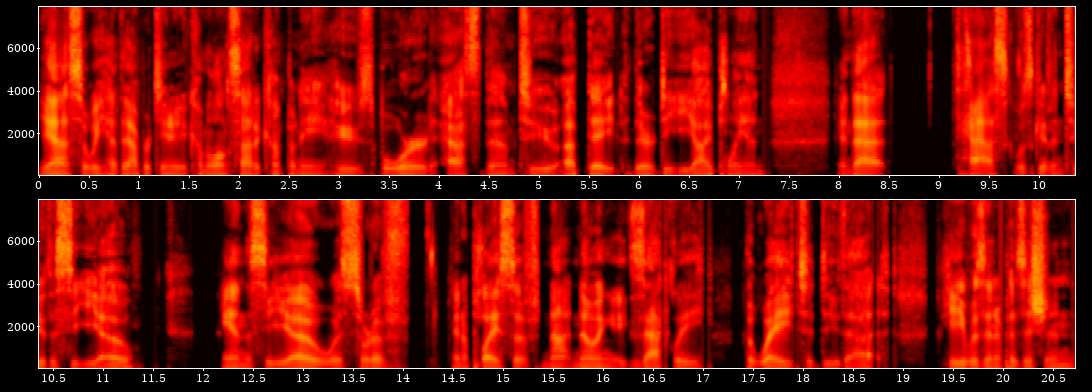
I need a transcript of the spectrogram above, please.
Yeah, so we had the opportunity to come alongside a company whose board asked them to update their DEI plan. And that task was given to the CEO. And the CEO was sort of in a place of not knowing exactly the way to do that. He was in a position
